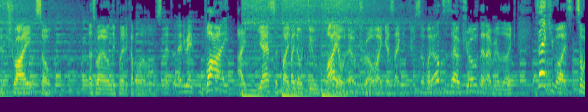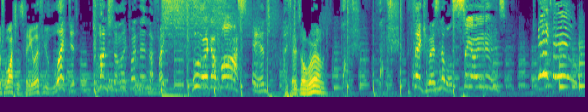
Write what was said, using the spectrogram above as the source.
and try. So that's why I only played a couple levels. Anyway, bye! I guess if I, if I don't do my own outro, I guess I can do someone else's outro that I really like. Thank you guys so much for watching this video. If you liked it, punch the like button in the face like a boss! And high fives all around. But thank you guys, and I will see all you dudes next time!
